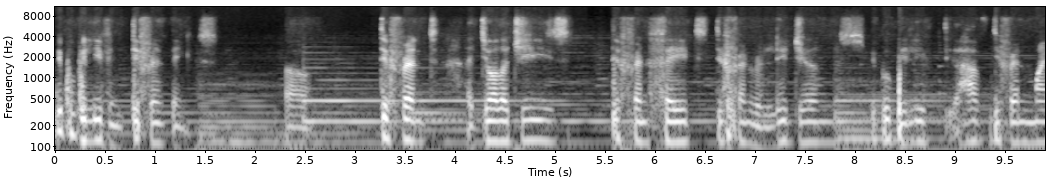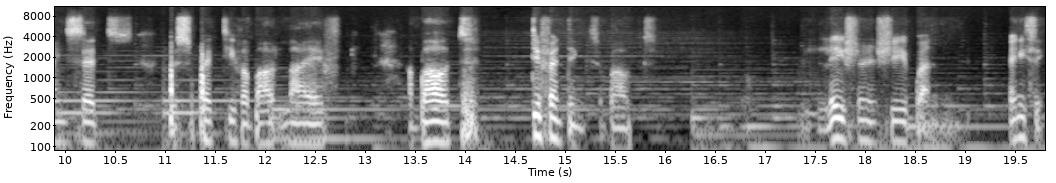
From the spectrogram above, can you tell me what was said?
people believe in different things, um, different ideologies, different faiths, different religions. People believe have different mindsets, perspective about life, about different things, about relationship and anything.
